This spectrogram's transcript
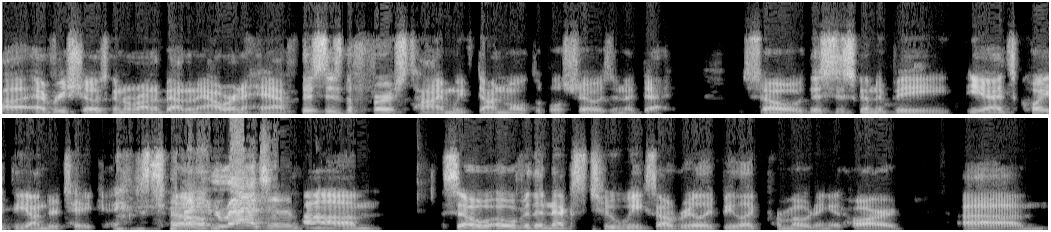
Uh, every show is going to run about an hour and a half. This is the first time we've done multiple shows in a day. So this is going to be, yeah, it's quite the undertaking. I can imagine. um, so over the next two weeks, I'll really be like promoting it hard. Um,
